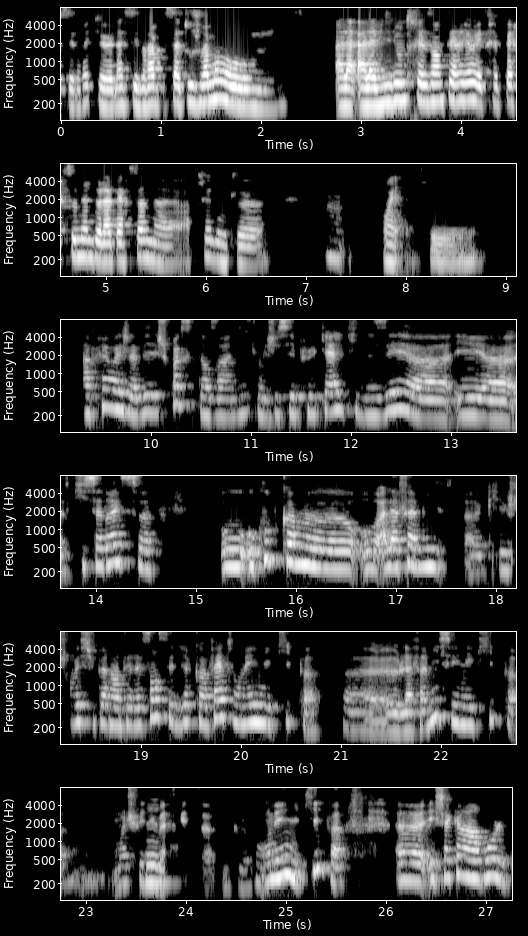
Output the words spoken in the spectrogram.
c'est vrai que là c'est vraiment ça touche vraiment au à la, vision très intérieure et très personnelle de la personne euh, après. Donc, euh, mm. ouais. Après, ouais, j'avais, je crois que c'est dans un livre, mais je sais plus lequel, qui disait euh, et qui s'adresse au, couple comme à la famille, qui je trouvais super intéressant, c'est de dire qu'en fait, on est une équipe. la famille, c'est une équipe. Moi, je fais du mm. basket, donc on est une équipe et chacun a un rôle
